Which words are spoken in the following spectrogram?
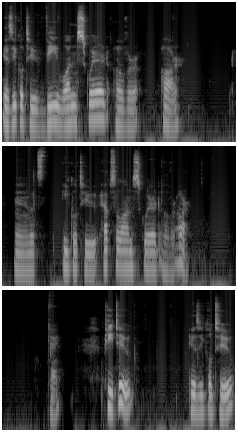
is equal to V1 squared over R, and that's equal to epsilon squared over R. Okay. P2 is equal to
